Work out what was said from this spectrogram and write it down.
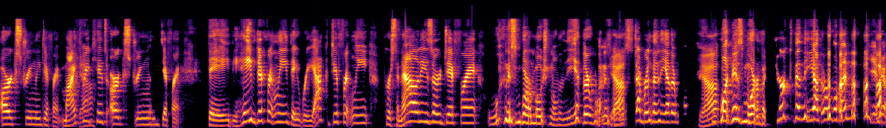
are extremely different my three Yeah. kids are extremely different they behave differently they react differently personalities are different one is more emotional than the other one is Yeah. more stubborn than the other Yeah. one is more of a jerk than the other one, you know.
